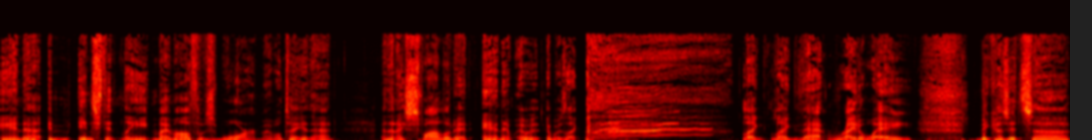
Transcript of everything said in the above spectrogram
and uh, instantly my mouth was warm. I will tell you that. And then I swallowed it, and it, it was it was like like like that right away because it's uh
